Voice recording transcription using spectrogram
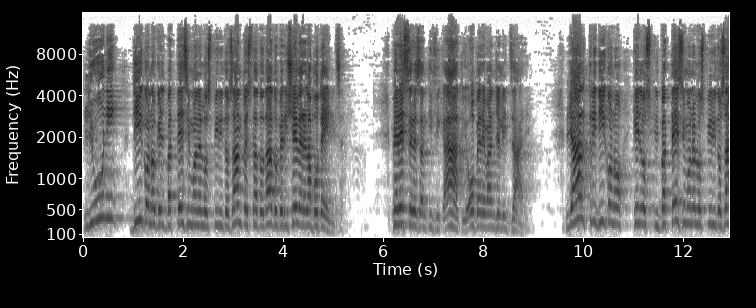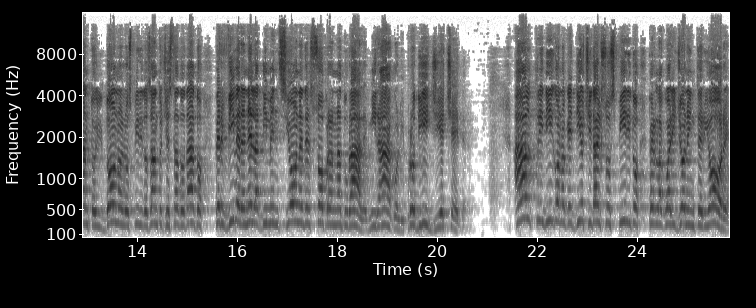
Gli uni dicono che il battesimo nello Spirito Santo è stato dato per ricevere la potenza per essere santificati o per evangelizzare. Gli altri dicono che lo, il battesimo nello Spirito Santo, il dono dello Spirito Santo ci è stato dato per vivere nella dimensione del soprannaturale, miracoli, prodigi, eccetera. Altri dicono che Dio ci dà il suo spirito per la guarigione interiore,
